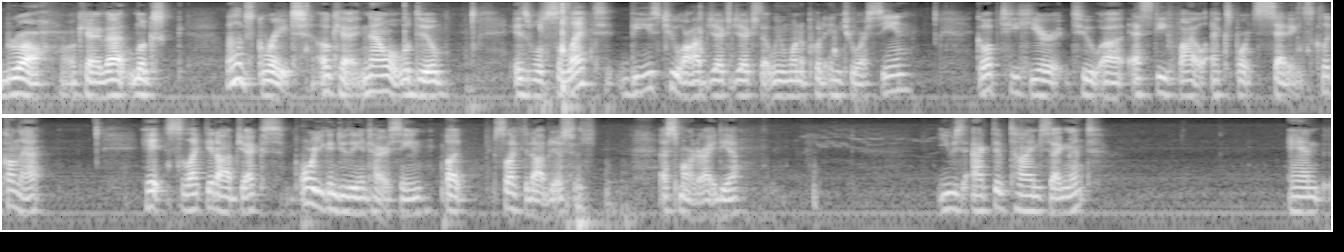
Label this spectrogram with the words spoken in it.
bro. Okay, that looks that looks great. Okay, now what we'll do is we'll select these two objects that we want to put into our scene. Go up to here to uh, SD file export settings. Click on that. Hit selected objects, or you can do the entire scene, but selected objects is a smarter idea. Use active time segment and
